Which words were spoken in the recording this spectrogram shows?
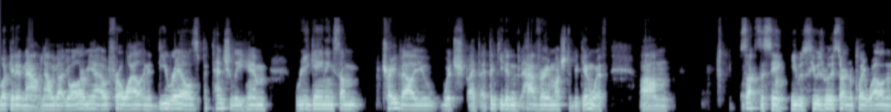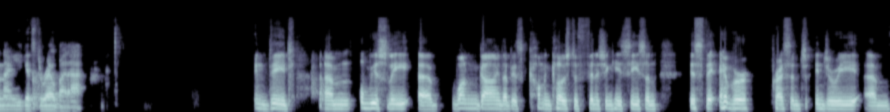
look at it now. Now we got Joel Armia out for a while, and it derails potentially him regaining some trade value, which I, I think he didn't have very much to begin with. Um, sucks to see. He was he was really starting to play well, and then he gets derailed by that. Indeed, um, obviously, uh, one guy that is coming close to finishing his season is the ever-present injury um,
